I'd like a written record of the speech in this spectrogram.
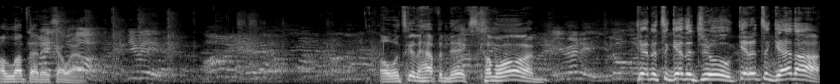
I love that echo out. Oh, what's gonna happen next? Come on. Get it together, Jewel. Get it together.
